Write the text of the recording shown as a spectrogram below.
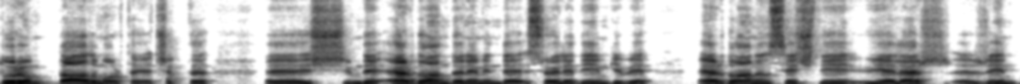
durum, dağılım ortaya çıktı. E, şimdi Erdoğan döneminde söylediğim gibi Erdoğan'ın seçtiği üyelerin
